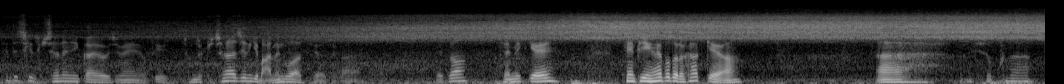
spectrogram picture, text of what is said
텐트 치기도 귀찮으니까요 요즘에 어떻게 점점 귀찮아지는 게 많은 것 같아요 제가 그래서 재밌게 캠핑 해보도록 할게요 아 좋구나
